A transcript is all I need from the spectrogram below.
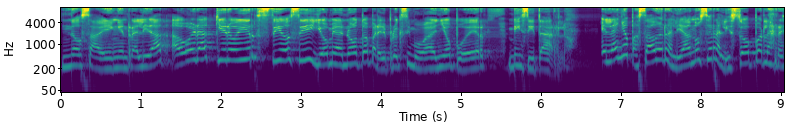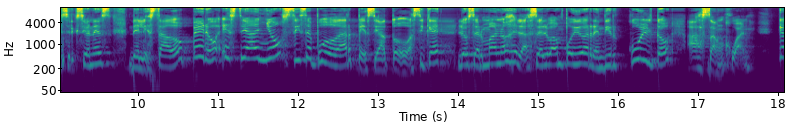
no saben, en realidad ahora quiero ir sí o sí, yo me anoto para el próximo año poder visitarlo. El año pasado en realidad no se realizó por las restricciones del Estado, pero este año sí se pudo dar pese a todo, así que los hermanos de la selva han podido rendir culto a San Juan. ¿Qué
